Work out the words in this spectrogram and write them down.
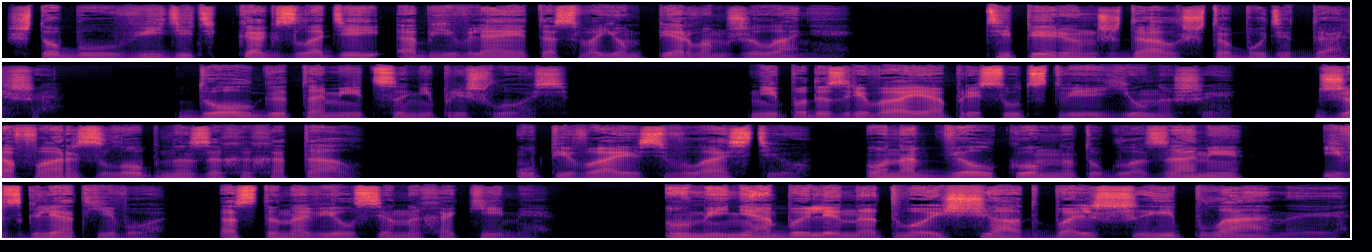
чтобы увидеть, как злодей объявляет о своем первом желании. Теперь он ждал, что будет дальше. Долго томиться не пришлось. Не подозревая о присутствии юноши, Джафар злобно захохотал. Упиваясь властью, он обвел комнату глазами и взгляд его остановился на Хакиме. «У меня были на твой счет большие планы»,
